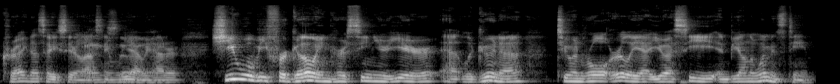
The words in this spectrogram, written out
correct? That's how you say her last name. so, yeah, we had her. She will be foregoing her senior year at Laguna to enroll early at USC and be on the women's team.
